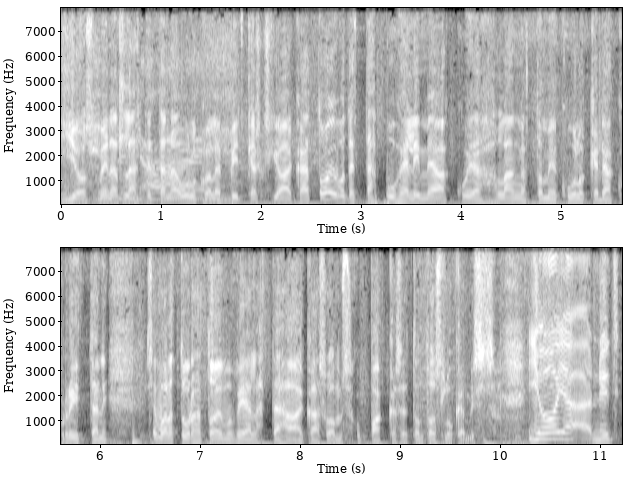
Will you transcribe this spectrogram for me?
Jos meidät lähtee tänä ulkoille pitkäksi aikaa ja toivot, että puhelimen akku ja langattomia kuulokkeiden akku riittää, niin se voi olla turha toivo vielä tähän aikaan Suomessa, kun pakkaset on tuossa lukemissa. Joo, ja nyt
